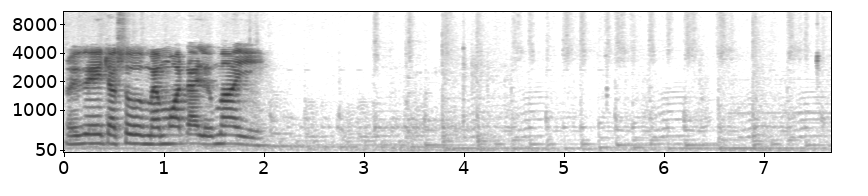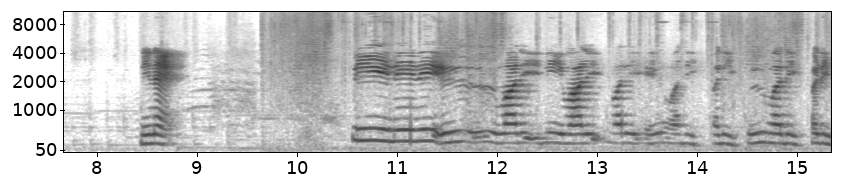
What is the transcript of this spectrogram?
เฮ้ยจะสู้แมมมอสได้หรือไม่ นี่แน่นี่นี่นี่เออมาดินี่มาดิมาดิเออมาดิมาดิเออมาดิมาดิ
